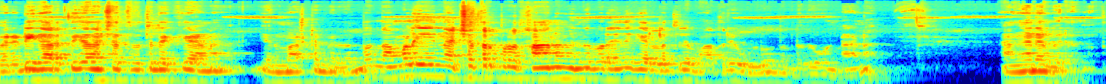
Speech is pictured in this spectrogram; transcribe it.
ഭരണി കാർത്തിക നക്ഷത്രത്തിലൊക്കെയാണ് ജന്മാഷ്ടമി വരുന്നത്. നമ്മൾ ഈ നക്ഷത്ര പ്രധാനം എന്ന് പറയുന്നത് കേരളത്തിൽ മാത്രമേ ഉള്ളൂ എന്നുള്ളത് കൊണ്ടാണ് അങ്ങനെ വരുന്നത്.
